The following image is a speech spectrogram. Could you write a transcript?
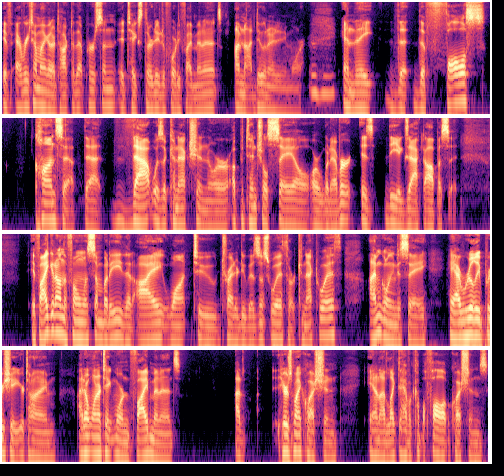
if every time I got to talk to that person, it takes 30 to 45 minutes, I'm not doing it anymore. Mm-hmm. And they the the false concept that that was a connection or a potential sale or whatever is the exact opposite. If I get on the phone with somebody that I want to try to do business with or connect with, I'm going to say, "Hey, I really appreciate your time. I don't want to take more than 5 minutes. i here's my question and I'd like to have a couple follow-up questions.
